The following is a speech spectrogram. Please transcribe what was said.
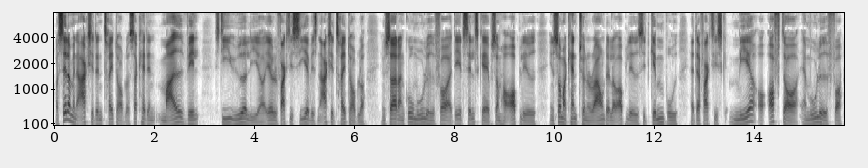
Og selvom en aktie den tredobler, så kan den meget vel stige yderligere. Jeg vil faktisk sige, at hvis en aktie tredobler, så er der en god mulighed for, at det er et selskab, som har oplevet en så markant turnaround eller oplevet sit gennembrud, at der faktisk mere og oftere er mulighed for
